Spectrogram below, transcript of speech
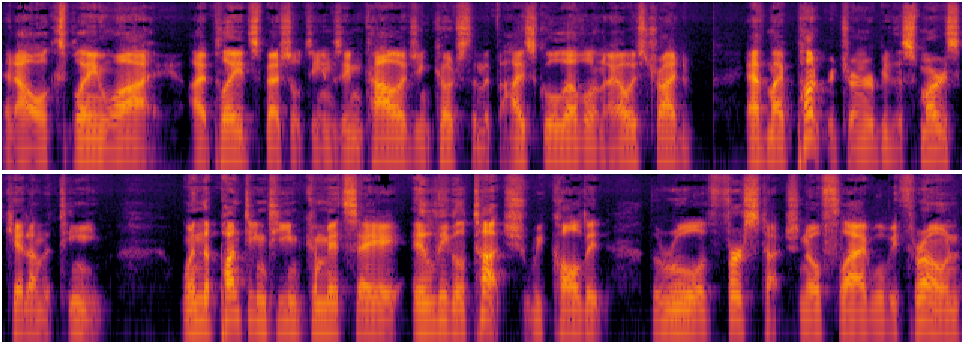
and I'll explain why. I played special teams in college and coached them at the high school level, and I always tried to have my punt returner be the smartest kid on the team. When the punting team commits a illegal touch, we called it the rule of first touch. No flag will be thrown,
